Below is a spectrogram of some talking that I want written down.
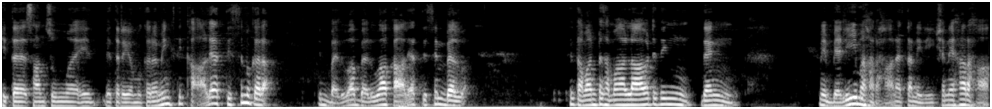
හිත සංසුන්ව ඒ වෙතට යොමු කරමින් ඉතින් කාලයක් තිස්සෙම කරා. ඉතින් බැලුවා බැලුවා කාලයක් තිස්සෙම බැලුවා. ඉතින් Tamanට සමාලාවට ඉතින් දැන් මේ බැලීම හරහා නැත්තම් නිරීක්ෂණය හරහා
